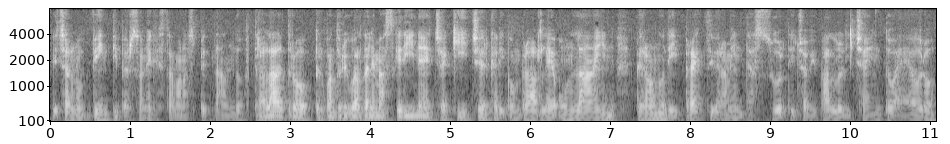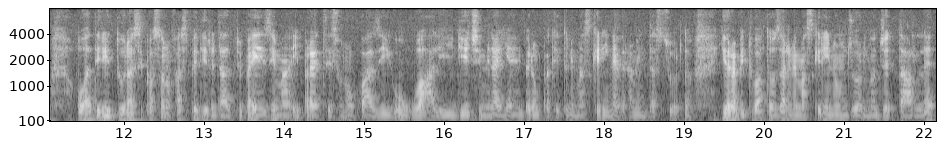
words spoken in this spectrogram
e c'erano 20 persone che stavano aspettando. Tra l'altro per quanto riguarda le mascherine c'è chi cerca di comprarle online però hanno dei prezzi veramente assurdi cioè vi parlo di 100 euro o addirittura si possono far spedire da altri paesi ma i prezzi sono quasi uguali 10.000 yen per un pacchetto di mascherine è veramente assurdo. Io ero abituato a usare le mascherine un giorno gettarle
